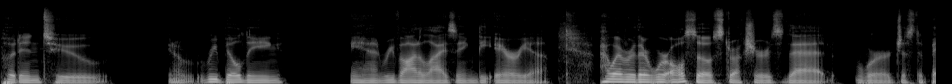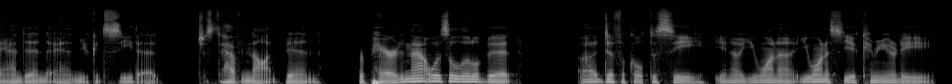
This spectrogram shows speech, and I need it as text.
put into, you know, rebuilding and revitalizing the area. However, there were also structures that were just abandoned and you could see that just have not been repaired and that was a little bit uh, difficult to see. You know, you wanna you wanna see a community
